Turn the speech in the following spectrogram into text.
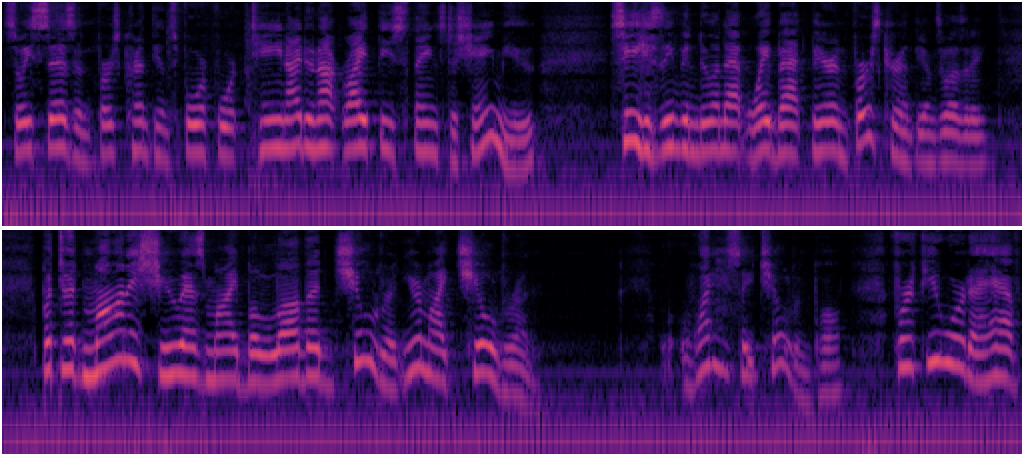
So he says in 1 Corinthians 4:14, I do not write these things to shame you, See, he's even doing that way back there in 1 Corinthians, wasn't he? But to admonish you as my beloved children. You're my children. Why do you say children, Paul? For if you were to have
